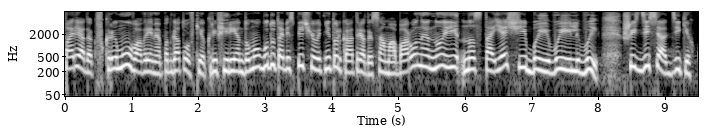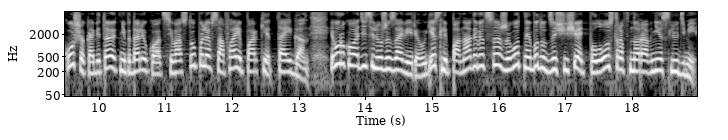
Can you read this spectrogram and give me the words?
Порядок в Крыму во время подготовки к референдуму будут обеспечивать не только отряды самообороны, но и настоящие боевые львы. 60 диких кошек обитают неподалеку от Севастополя в сафари-парке «Тайган». Его руководитель уже заверил, если понадобится, животные будут защищать полуостров наравне с людьми.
